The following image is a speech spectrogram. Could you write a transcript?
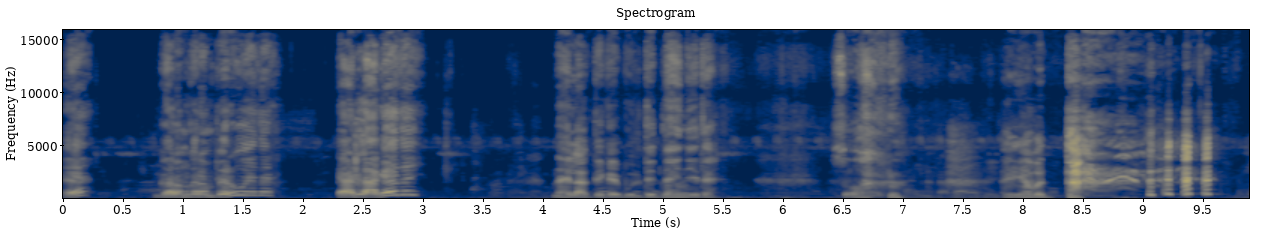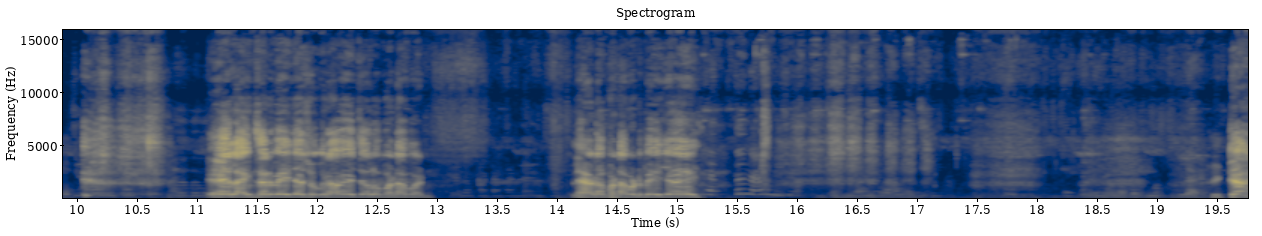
હે? ગરમ ગરમ પહેરવું હોય તાર? ટાઢ લાગે તઈ? નહીં લાગતી, કઈ બોલતી જ નહીં જીતે. સો અહીંયા બધા એ લાઈનસર બે જાઓ છોકરા હોય ચલો ફટાફટ. લેડો ફટાફટ બે જાઓ એ. વિક્ટર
